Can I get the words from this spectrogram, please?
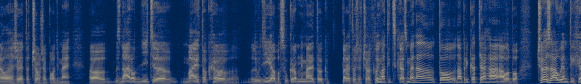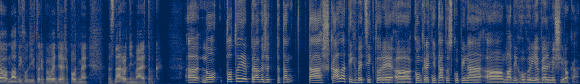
ale že je to čo, že poďme znárodniť majetok ľudí alebo súkromný majetok pretože čo, klimatická zmena to napríklad ťahá, alebo čo je záujem tých eh, mladých ľudí, ktorí povedia, že poďme znárodniť majetok? No, toto je práve, že tam tá škála tých vecí, ktoré uh, konkrétne táto skupina uh, mladých hovorí, je veľmi široká.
